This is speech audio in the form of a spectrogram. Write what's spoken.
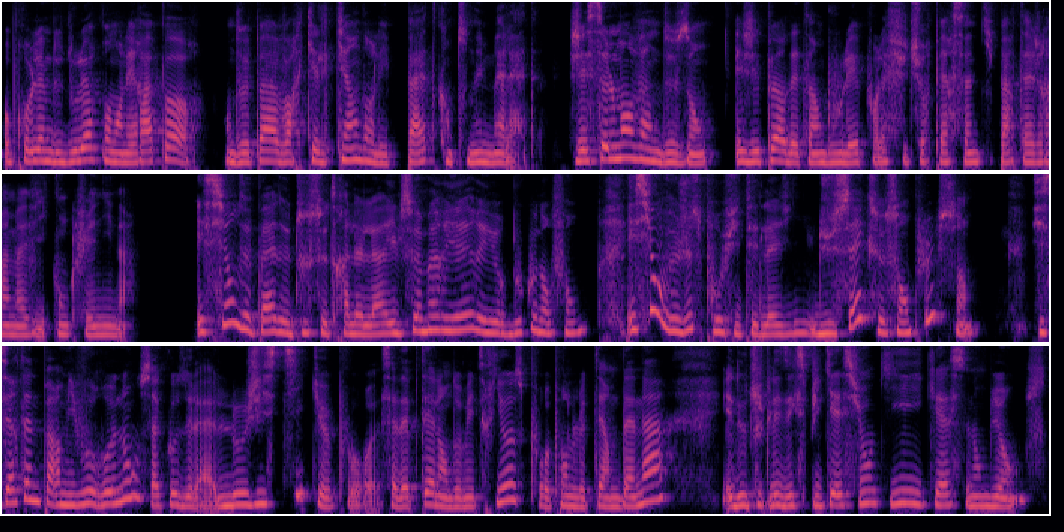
aux problèmes de douleur pendant les rapports. On ne veut pas avoir quelqu'un dans les pattes quand on est malade. J'ai seulement 22 ans et j'ai peur d'être un boulet pour la future personne qui partagera ma vie, concluait Nina. Et si on veut pas de tout ce tralala, ils se marièrent et eurent beaucoup d'enfants Et si on veut juste profiter de la vie, du sexe sans plus? Si certaines parmi vous renoncent à cause de la logistique pour s'adapter à l'endométriose, pour reprendre le terme d'Anna, et de toutes les explications qui cassent l'ambiance.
